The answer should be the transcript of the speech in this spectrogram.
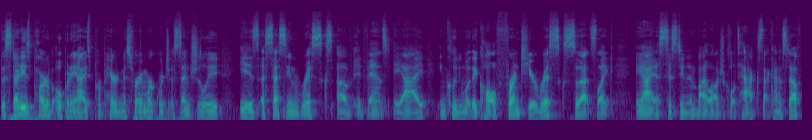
the study is part of OpenAI's preparedness framework, which essentially is assessing risks of advanced AI, including what they call frontier risks. So that's like AI assisting in biological attacks, that kind of stuff.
